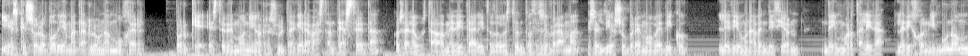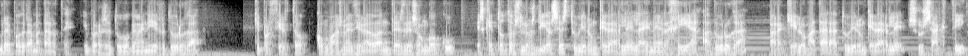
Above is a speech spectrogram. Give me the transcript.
Y es que solo podía matarlo una mujer, porque este demonio resulta que era bastante asceta, o sea, le gustaba meditar y todo esto, entonces Brahma, que es el dios supremo védico, le dio una bendición de inmortalidad. Le dijo, ningún hombre podrá matarte, y por eso tuvo que venir Durga que por cierto, como has mencionado antes de Son Goku, es que todos los dioses tuvieron que darle la energía a Durga para que lo matara, tuvieron que darle su Shakti,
